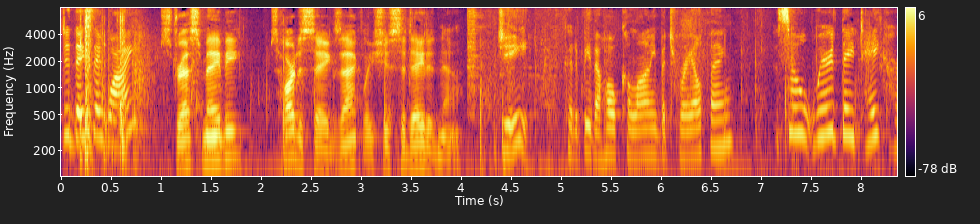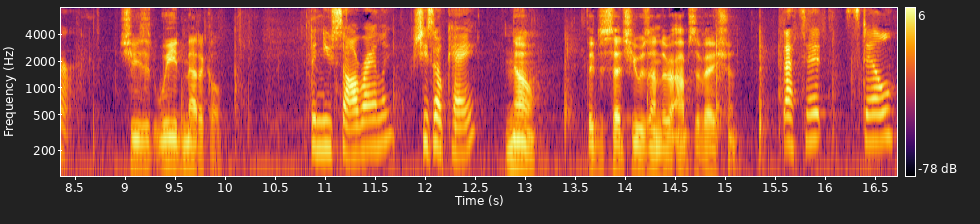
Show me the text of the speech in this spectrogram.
did they say why? Stress, maybe? It's hard to say exactly. She's sedated now. Gee, could it be the whole Kalani betrayal thing? So, where'd they take her? She's at Weed Medical. Then you saw Riley? She's okay? No. They just said she was under observation. That's it? Still?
